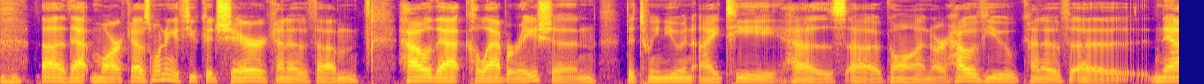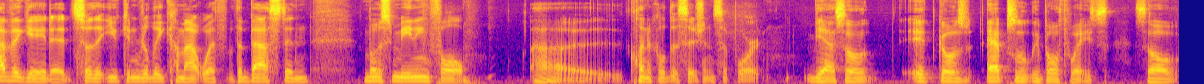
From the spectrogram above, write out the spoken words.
mm-hmm. Uh, that mark. I was wondering if you could share kind of um, how that collaboration between you and IT has uh, gone, or how have you kind of uh, navigated so that you can really come out with the best and most meaningful uh, clinical decision support? Yeah, so it goes absolutely both ways. So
